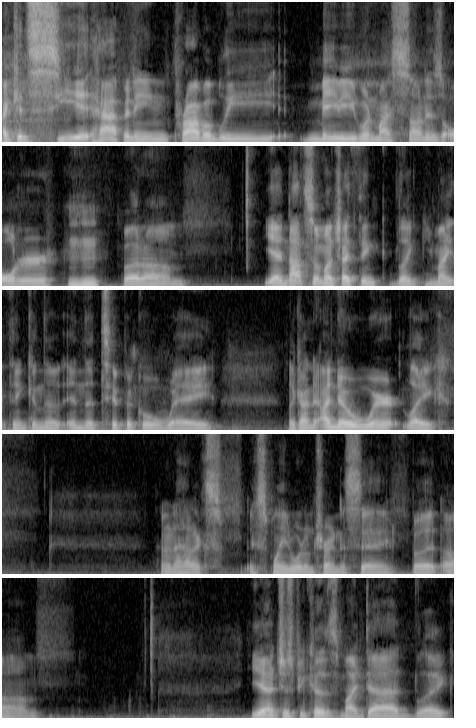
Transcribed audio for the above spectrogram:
I could see it happening probably maybe when my son is older, Mm-hmm. but um, yeah, not so much. I think like you might think in the in the typical way, like I I know where like. I don't know how to ex- explain what I'm trying to say, but um, yeah, just because my dad, like,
